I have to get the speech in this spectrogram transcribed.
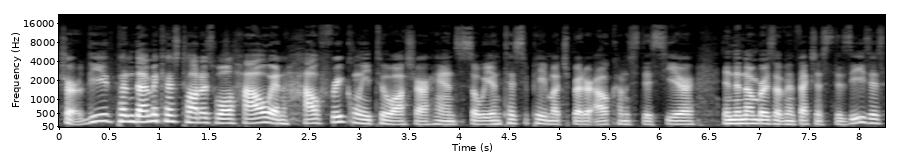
Sure. The pandemic has taught us well how and how frequently to wash our hands, so we anticipate much better outcomes this year in the numbers of infectious diseases.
